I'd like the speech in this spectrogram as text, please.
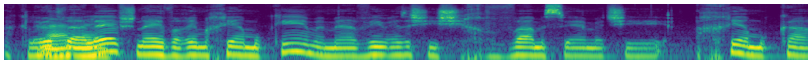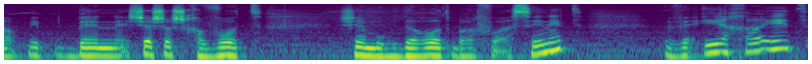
הכליות והלב, שני האיברים הכי עמוקים, הם מהווים איזושהי שכבה מסוימת שהיא הכי עמוקה מבין שש השכבות שהן מוגדרות ברפואה הסינית, והיא אחראית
